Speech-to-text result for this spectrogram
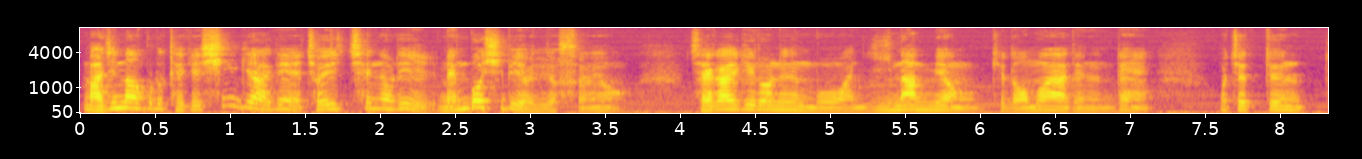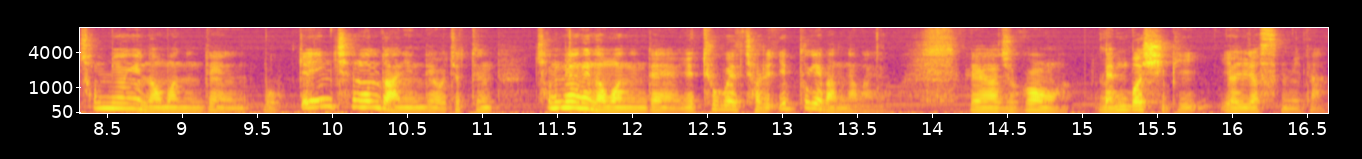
마지막으로 되게 신기하게 저희 채널이 멤버십이 열렸어요. 제가 알기로는 뭐 한 2만 명 이렇게 넘어야 되는데 어쨌든 1000명이 넘었는데 뭐 게임 채널도 아닌데 어쨌든 1000명이 넘었는데 유튜브에서 저를 이쁘게 봤나 봐요. 그래가지고 멤버십이 열렸습니다.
